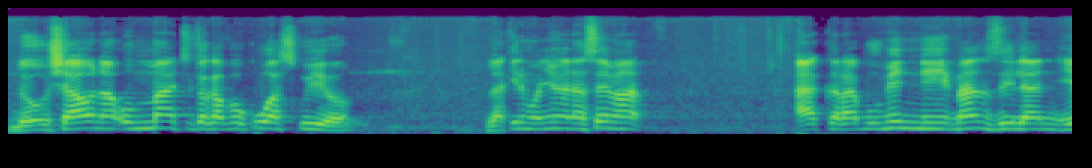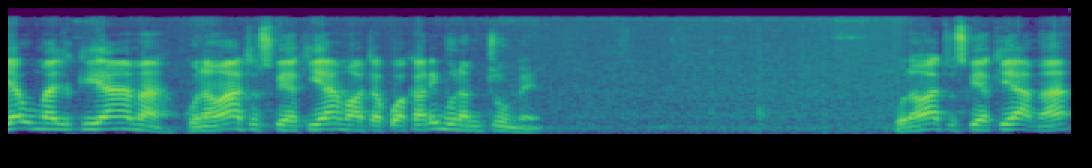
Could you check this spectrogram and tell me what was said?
ndo ushaona ummati utakavyokuwa siku hiyo, lakini mwenyewe anasema akrabu minni manzilan yauma alqiyama, kuna watu siku ya Kiyama watakuwa karibu na mtume. Kuna watu siku ya Kiyama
